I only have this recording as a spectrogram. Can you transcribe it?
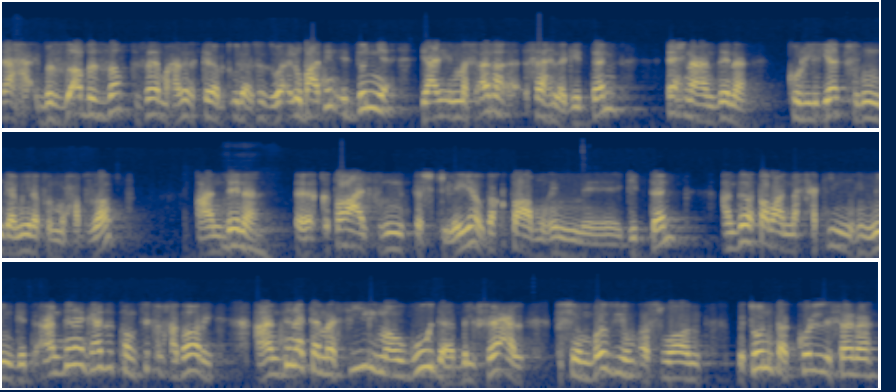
ده آه بالظبط زي ما حضرتك كده بتقول يا أستاذ وائل. وبعدين الدنيا يعني المسألة سهلة جدا. إحنا عندنا كليات فنون جميلة في المحافظات. عندنا قطاع الفنون التشكيلية وده قطاع مهم آه، جدا. عندنا طبعا نحاتين مهمين جدا. عندنا جهاز التنسيق الحضاري. عندنا تماثيل موجودة بالفعل في سيمبوزيوم أسوان بتنتج كل سنة.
